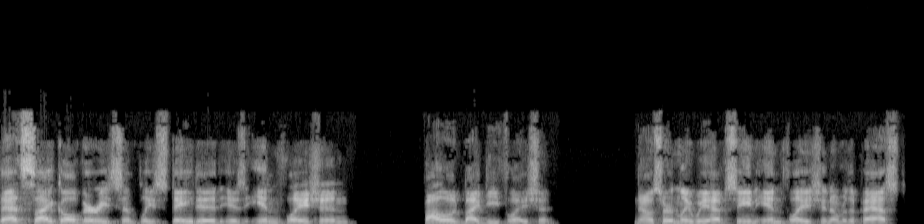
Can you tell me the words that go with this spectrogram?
That cycle, very simply stated, is inflation followed by deflation. Now, certainly we have seen inflation over the past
